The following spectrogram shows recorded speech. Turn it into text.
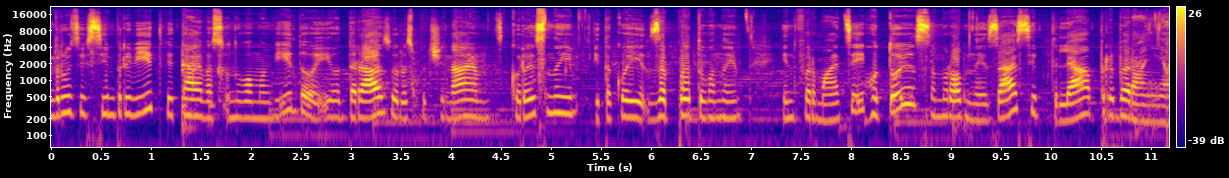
Друзі, всім привіт! Вітаю вас у новому відео і одразу розпочинаємо з корисної і такої запитуваної інформації. Готую саморобний засіб для прибирання.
